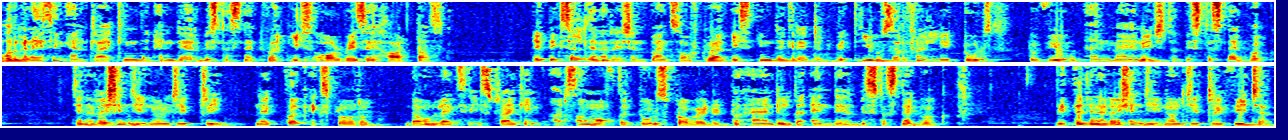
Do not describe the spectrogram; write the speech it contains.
Organizing and tracking the entire business network is always a hard task. Epixel generation plan software is integrated with user-friendly tools to view and manage the business network. Generation Genealogy Tree, Network Explorer, Downline Sales Tracking are some of the tools provided to handle the entire business network. With the Generation Genealogy Tree feature,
